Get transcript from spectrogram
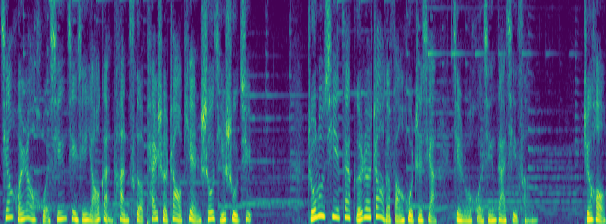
将环绕火星进行遥感探测、拍摄照片、收集数据；着陆器在隔热罩的防护之下进入火星大气层，之后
